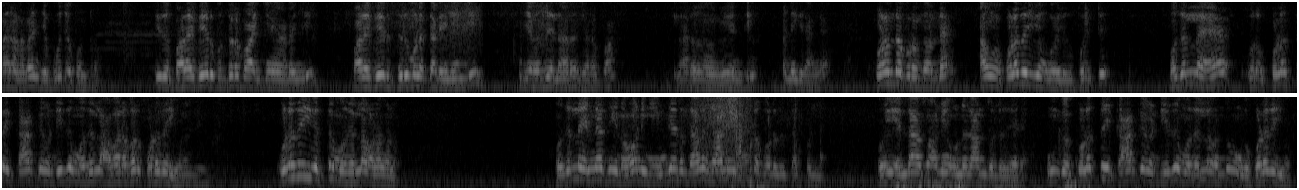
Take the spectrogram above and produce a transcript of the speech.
அதனால தான் இங்கே பூஜை பண்ணுறோம் இது பல பேர் புத்திர பாக்கியம் அடைஞ்சு பல பேர் திருமண தடை நீங்கி இங்கே வந்து எல்லாரும் சிறப்பாக எல்லாரும் வேண்டி பண்ணிக்கிறாங்க. குழந்தை பிறந்தோடனே அவங்க குலதெய்வம் கோயிலுக்கு போயிட்டு முதல்ல ஒரு குலத்தை காக்க வேண்டியது முதல்ல அவரவர் குலதெய்வம். குலதெய்வத்தை முதல்ல வணங்கணும். முதல்ல என்ன செய்யணும்? நீங்கள் எங்கே இருந்தாலும் சாமியை கும்பிட போகிறது தப்பு இல்லை போய் எல்லா சாமியும் ஒன்று தான் சொல்கிறது வேறு. உங்கள் குலத்தை காக்க வேண்டியது முதல்ல வந்து உங்கள் குலதெய்வம்.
